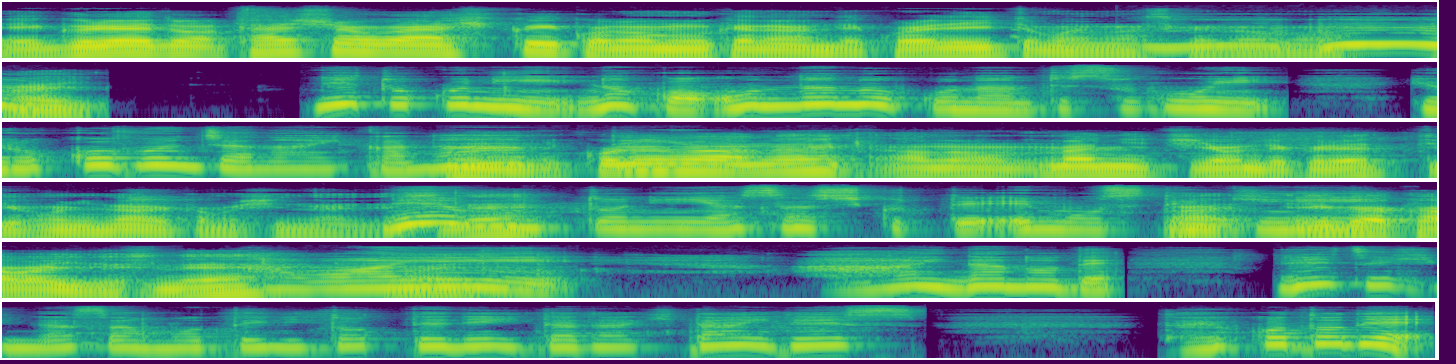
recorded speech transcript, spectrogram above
えグレード、対象が低い子供向けなんで、これでいいと思いますけども。うんうんはい。ね、特になんか女の子なんてすごい喜ぶんじゃないかなっていう。うん。これはね、あの、毎日読んでくれっていう風になるかもしれないですね、ね。本当に優しくて絵も素はい。敵に。絵が可愛いですね。かわいい。はい。なので、ね、ぜひ皆さんも手に取ってね、いただきたいです。ということで、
